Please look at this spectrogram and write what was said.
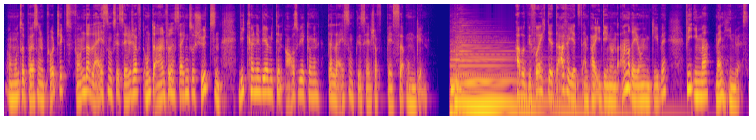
um unsere Personal Projects von der Leistungsgesellschaft unter Anführungszeichen zu schützen? Wie können wir mit den Auswirkungen der Leistungsgesellschaft besser umgehen? Aber bevor ich dir dafür jetzt ein paar Ideen und Anregungen gebe, wie immer mein Hinweis.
